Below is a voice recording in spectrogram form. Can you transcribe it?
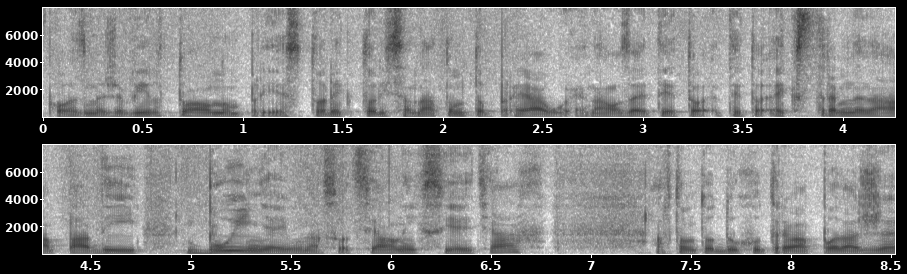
povedzme, že virtuálnom priestore, ktorý sa na tomto prejavuje. Naozaj tieto, tieto extrémne nápady bujnejú na sociálnych sieťach a v tomto duchu treba povedať, že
